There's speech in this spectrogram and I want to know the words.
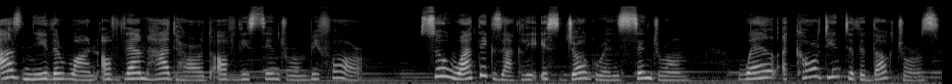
as neither one of them had heard of this syndrome before. So what exactly is Sjogren's syndrome? Well, according to the doctors,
